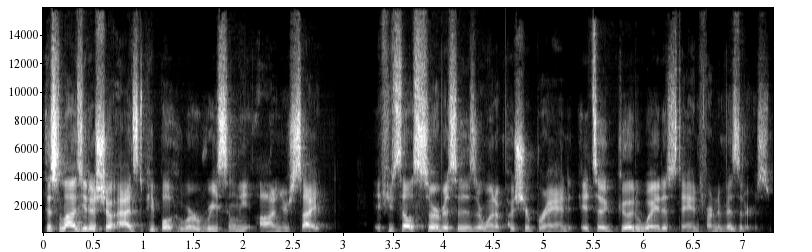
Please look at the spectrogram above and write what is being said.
This allows you to show ads to people who are recently on your site. If you sell services or want to push your brand, it's a good way to stay in front of visitors.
